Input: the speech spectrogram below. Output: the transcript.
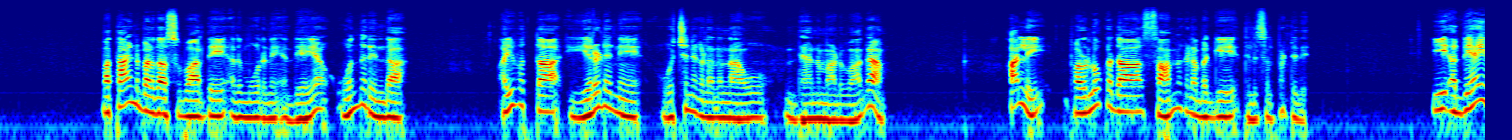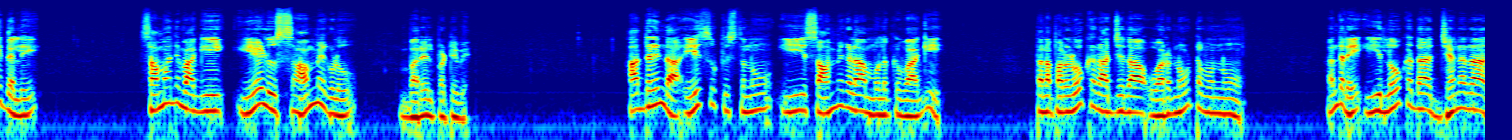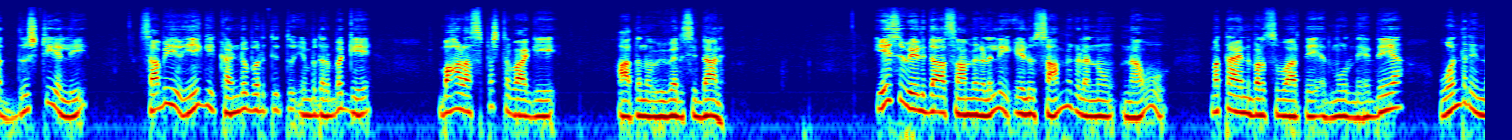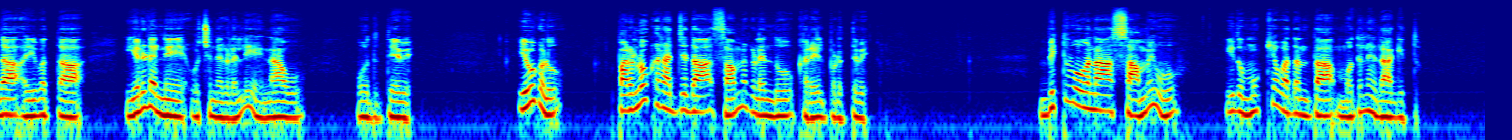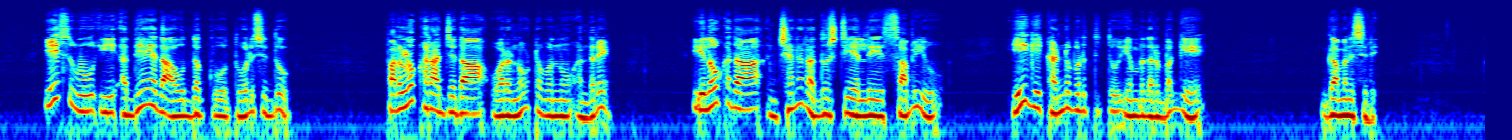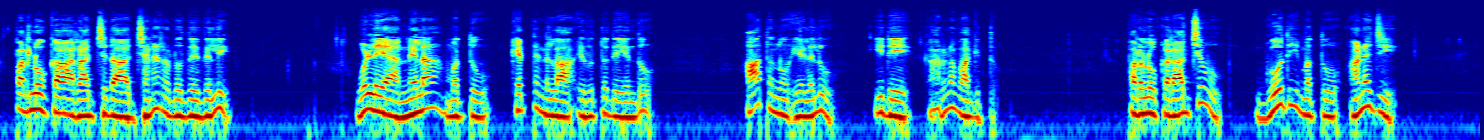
ಮತಾಯನ ಬರೆದ ಸುವಾರ್ತೆ ಅದು ಮೂರನೇ ಅಧ್ಯಾಯ ಒಂದರಿಂದ ಐವತ್ತ ಎರಡನೇ ವಚನಗಳನ್ನು ನಾವು ಧ್ಯಾನ ಮಾಡುವಾಗ ಅಲ್ಲಿ ಪರಲೋಕದ ಸಾಮ್ಯಗಳ ಬಗ್ಗೆ ತಿಳಿಸಲ್ಪಟ್ಟಿದೆ. ಈ ಅಧ್ಯಾಯದಲ್ಲಿ ಸಾಮಾನ್ಯವಾಗಿ ಏಳು ಸಾಮ್ಯಗಳು ಬರೆಯಲ್ಪಟ್ಟಿವೆ. ಆದ್ದರಿಂದ ಯೇಸು ಕ್ರಿಸ್ತನು ಈ ಸಾಮ್ಯಗಳ ಮೂಲಕವಾಗಿ ತನ್ನ ಪರಲೋಕ ರಾಜ್ಯದ ಹೊರನೋಟವನ್ನು, ಅಂದರೆ ಈ ಲೋಕದ ಜನರ ದೃಷ್ಟಿಯಲ್ಲಿ ಸಭೆಯು ಹೇಗೆ ಕಂಡುಬರುತ್ತಿತ್ತು ಎಂಬುದರ ಬಗ್ಗೆ ಬಹಳ ಸ್ಪಷ್ಟವಾಗಿ ಆತನು ವಿವರಿಸಿದ್ದಾನೆ. ಯೇಸು ಹೇಳಿದ ಸಾಮ್ಯಗಳಲ್ಲಿ ಏಳು ಸಾಮ್ಯಗಳನ್ನು ನಾವು ಮತಾಯನ ಬರೆಸುವಾರ್ತೆ ಹದಿಮೂರನೇ ಅಧ್ಯಯ ಒಂದರಿಂದ ಐವತ್ತ ಎರಡನೇ ವಚನಗಳಲ್ಲಿ ನಾವು ಓದುತ್ತೇವೆ. ಇವುಗಳು ಪರಲೋಕ ರಾಜ್ಯದ ಸಾಮ್ಯಗಳೆಂದು ಕರೆಯಲ್ಪಡುತ್ತವೆ. ಬಿತ್ತುವವನ ಸಾಮ್ಯವು ಇದು ಮುಖ್ಯವಾದಂಥ ಮೊದಲನೇದಾಗಿತ್ತು. ಯೇಸುವು ಈ ಅಧ್ಯಾಯದ ಉದ್ದಕ್ಕೂ ತೋರಿಸಿದ್ದು ಪರಲೋಕ ರಾಜ್ಯದ ಹೊರನೋಟವನ್ನು ಅಂದರೆ ಈ ಲೋಕದ ಜನರ ದೃಷ್ಟಿಯಲ್ಲಿ ಸಭೆಯು ಹೇಗೆ ಕಂಡುಬರುತ್ತಿತ್ತು ಎಂಬುದರ ಬಗ್ಗೆ ಗಮನಿಸಿರಿ. ಪರಲೋಕ ರಾಜ್ಯದ ಜನರ ಹೃದಯದಲ್ಲಿ ಒಳ್ಳೆಯ ನೆಲ ಮತ್ತು ಕೆಟ್ಟ ನೆಲ ಇರುತ್ತದೆ ಎಂದು ಆತನು ಹೇಳಲು ಇದೇ ಕಾರಣವಾಗಿತ್ತು. ಪರಲೋಕ ರಾಜ್ಯವು ಗೋಧಿ ಮತ್ತು ಅಣಜಿ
